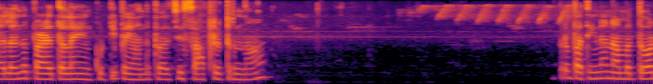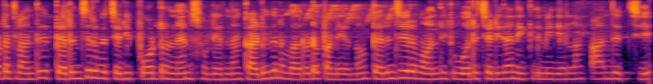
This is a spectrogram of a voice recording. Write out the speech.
அதுலேருந்து பழத்தெல்லாம் என் குட்டி பையன் வந்து பறித்து சாப்பிட்டுட்டு இருந்தான். அப்புறம் பார்த்திங்கன்னா நம்ம தோட்டத்தில் வந்து பெருஞ்சீரக செடி போட்டிருந்தேன்னு சொல்லியிருந்தேன். கடுகு நம்ம அறுவடை பண்ணியிருந்தோம். பெருஞ்சீரகம் வந்து இது ஒரு செடி தான் நிற்கிது மீதி எல்லாம் காஞ்சிடுச்சு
